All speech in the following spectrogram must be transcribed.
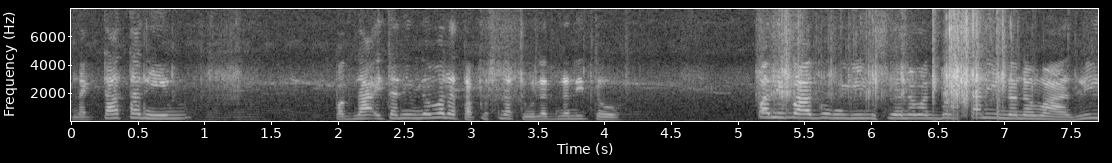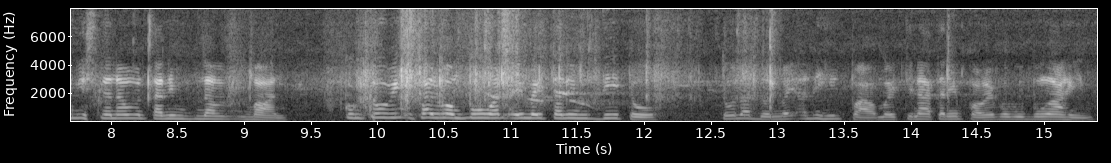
nagtatanim, pag naitanim naman na tapos na tulad na nito, panibagong linis na naman doon, tanim na naman, linis na naman, tanim na naman. Kung tuwing ikalawang buwan ay may tanim dito, tulad doon, may anihin pa, may tinatanim pa, may pabubungahin.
